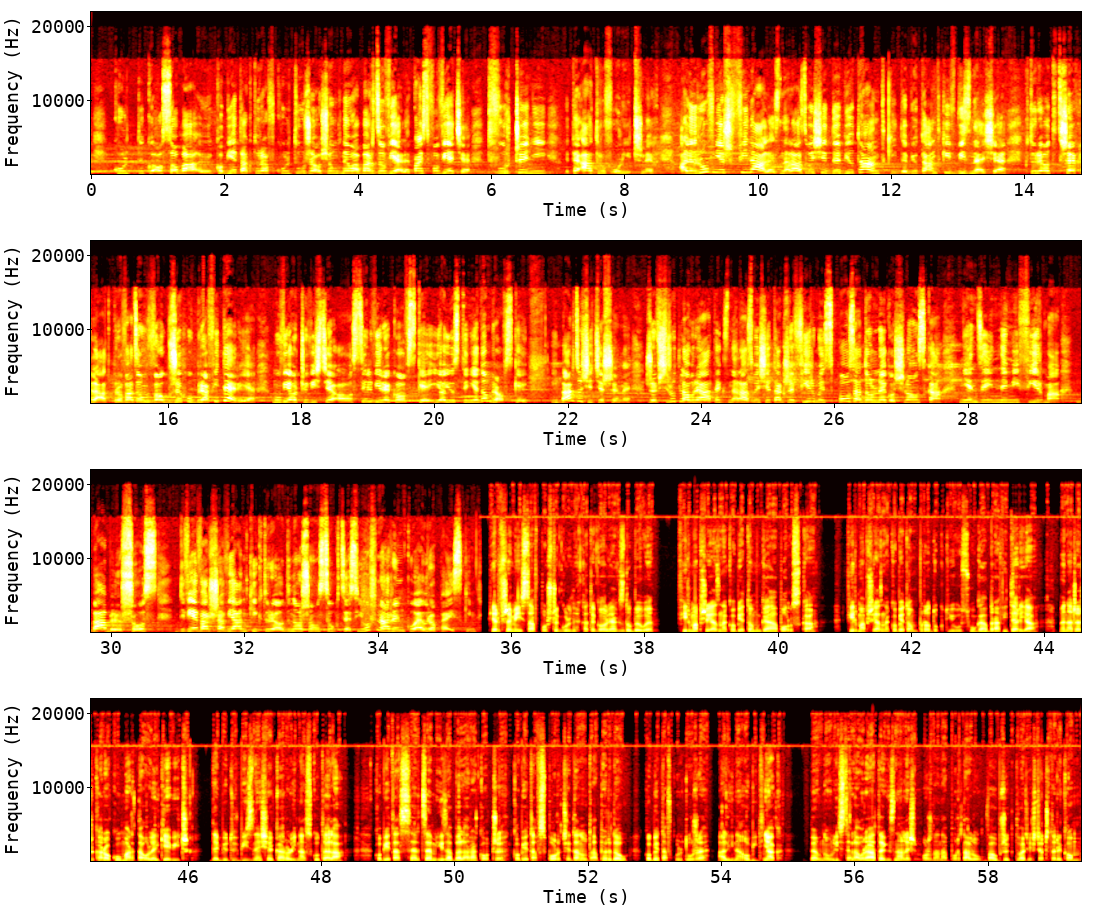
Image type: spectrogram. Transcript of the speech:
osoba, y, kobieta, która w kulturze osiągnęła bardzo wiele. Państwo wiecie, twórczyni teatrów ulicznych, ale również w finale znalazły się debiutantki, debiutantki w biznesie, które od trzech lat prowadzą w Wałbrzychu brafiterię. Mówię oczywiście o Sylwii Rekowskiej i o Justynie Dąbrowskiej. I bardzo się cieszymy, że wśród laureatek znalazły się także firmy spoza Dolnego Śląska, między innymi firma Bubble Shoes, dwie warszawianki, które odnoszą sukces już na rynku europejskim. Pierwsze miejsca w poszczególnych kategoriach zdobyły firma przyjazna kobietom Gea Polska, firma przyjazna kobietom produkt i usługa Brafiteria, menadżerka roku Marta Olejkiewicz, debiut w biznesie Karolina Skutela, kobieta z sercem Izabela Rakoczy, kobieta w sporcie Danuta Pyrdoł, kobieta w kulturze Alina Obidniak. Pełną listę laureatek znaleźć można na portalu wałbrzyk24.com.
